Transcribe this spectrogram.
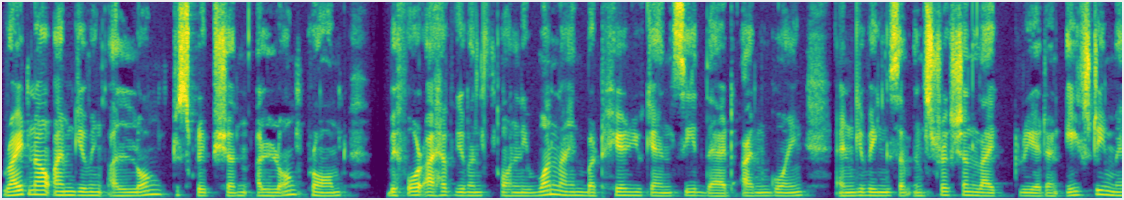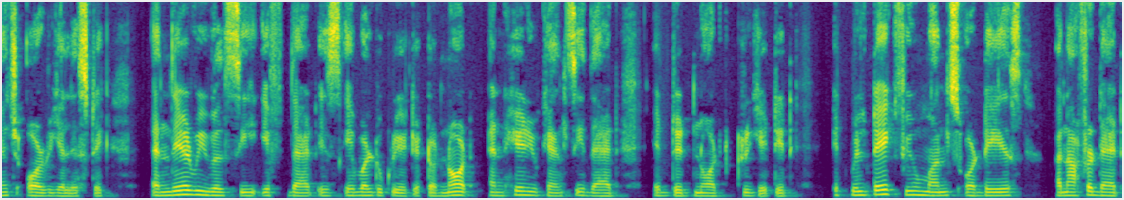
Right now i'm giving a long description a long prompt before i have given only one line but here you can see that i'm going and giving some instruction like create an hd image or realistic. And there we will see if that is able to create it or not. And here you can see that it did not create it. It will take few months or days and after that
